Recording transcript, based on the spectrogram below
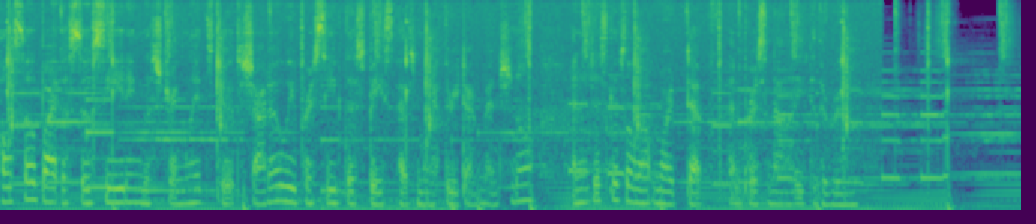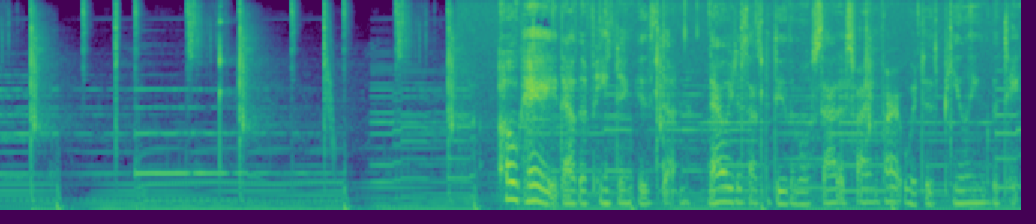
Also, by associating the string lights to its shadow, we perceive the space as more three dimensional, and it just gives a lot more depth and personality to the room. Okay, now the painting is done. Now we just have to do the most satisfying part, which is peeling the tape.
